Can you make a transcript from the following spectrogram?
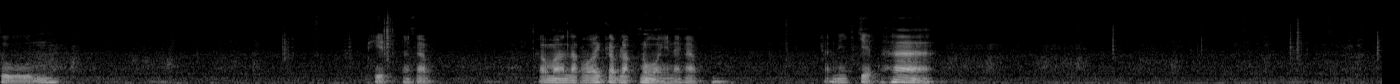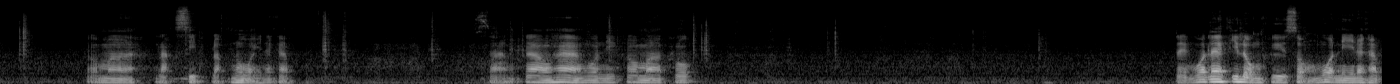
0 ผิดนะครับ เข้ามาหลักร้อยกับหลักหน่วยนะครับ อันนี้เจ็ดห้าเข้ามาหลักสิบหลักหน่วยนะครับสามเก้าห้าวดนี้เข้ามาครบ แต่งวดแรกที่ลงคือสองงวดนี้นะครับ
